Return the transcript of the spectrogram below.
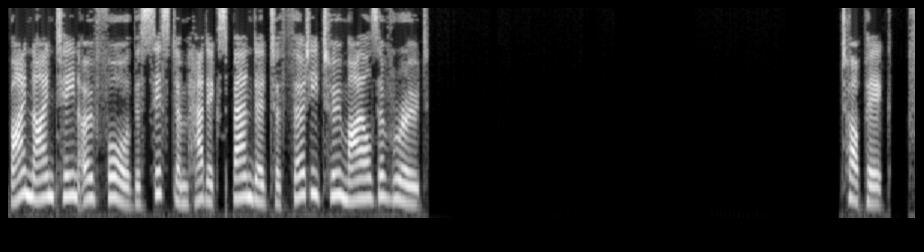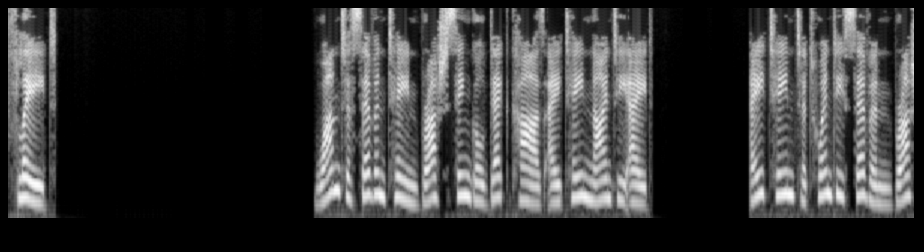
By 1904 the system had expanded to 32 miles of route. Fleet 1 to 17 brush single-deck cars 1898 18 to 27 brush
